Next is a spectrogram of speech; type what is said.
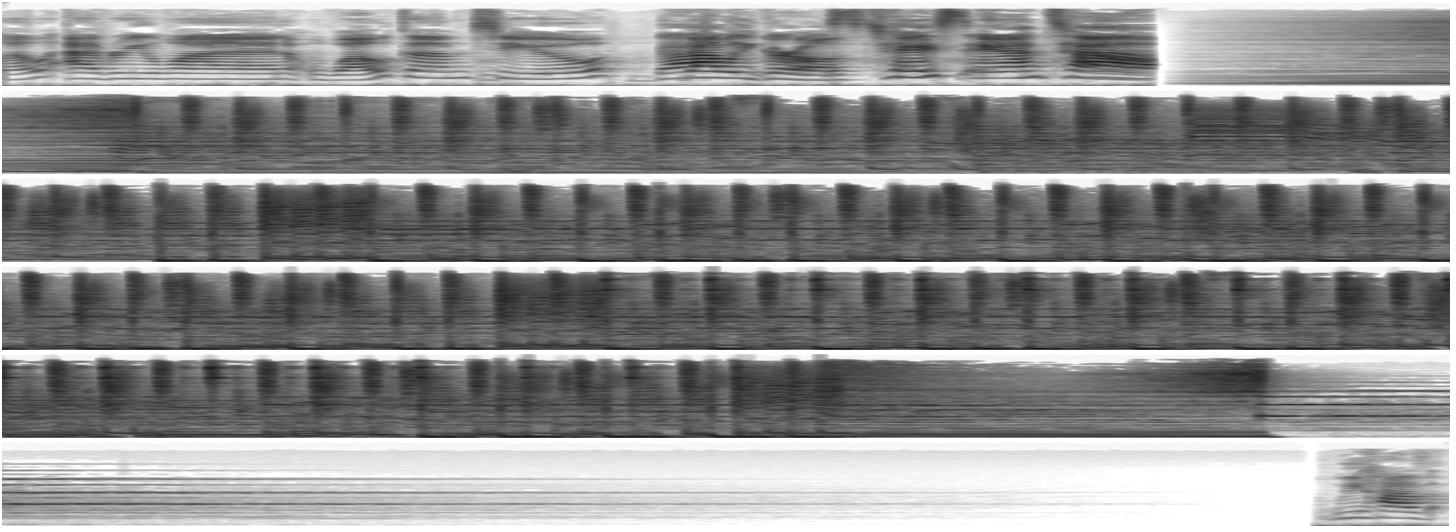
Hello, everyone. Welcome to Valley Girls Taste and Tell.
